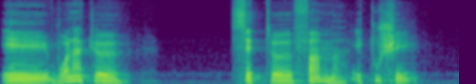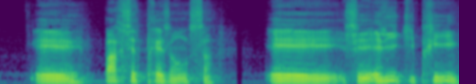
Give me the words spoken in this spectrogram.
Et voilà que cette femme est touchée et par cette présence. Et c'est Élie qui prie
